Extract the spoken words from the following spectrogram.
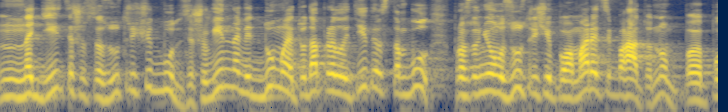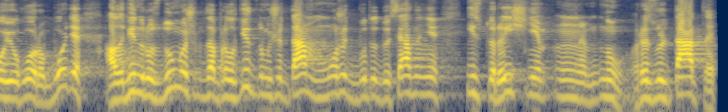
надіється, що ця зустріч відбудеться. Що він навіть думає туди прилетіти в Стамбул. Просто в нього зустрічі по Америці багато. Ну по його роботі, але він роздумує, щоб туди прилетіти, тому що там можуть бути досягнені історичні ну результати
